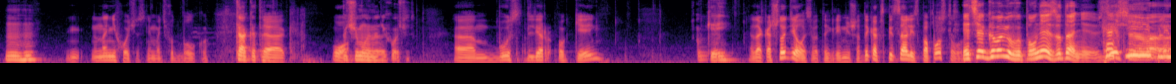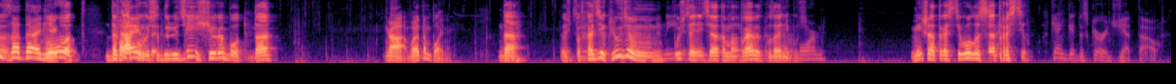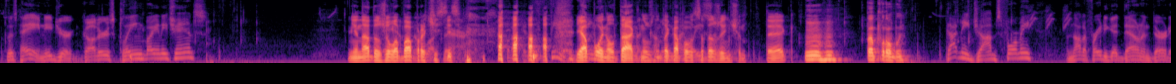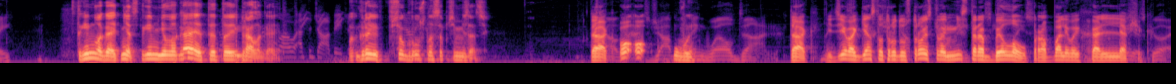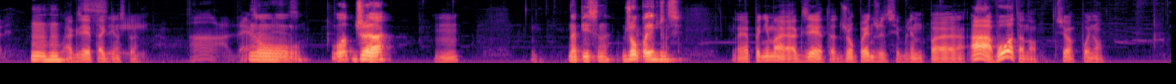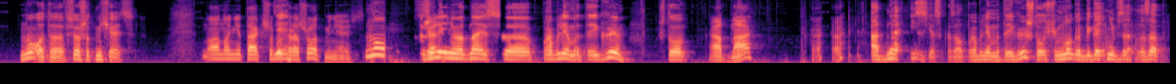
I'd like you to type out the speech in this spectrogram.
Мгм. Она не хочет снимать футболку. Как это? Так. О, Почему она не хочет? эм, Бустлер, окей. Окей. Так, а что делать в этой игре, Миша? Ты как специалист по постулу? Я тебе говорю, выполняй задание. Здесь, Какие, э, блин, а, задания? Ну вот, докапывайся Find- до людей, ищи работу, да, А, в этом плане. да. То есть подходи к людям, пусть они тебя там отправят куда-нибудь. Миша, отрасти волосы, отрастил. Can't get discouraged yet, though. This- Hey, need your gutters cleaned by any chance? Не надо желоба прочистить. Я понял. Так, нужно докапываться до женщин. Так. Угу. Попробуй. Стрим лагает? Нет, стрим не лагает, это игра лагает. У игры все грустно с оптимизацией. Так, Now о, о, that's job увы. Так, иди в агентство трудоустройства мистера Беллоу, проваливай халявщик. Мгм. А где это агентство? Ну, вот Джа Мгм. написано. Job Agency. Ну, я понимаю, а где это? Джоб Эдженси, блин, по... А, вот оно. Все, понял. Ну вот, все же отмечается. Но оно не так, чтобы Не. хорошо отменяюсь. Ну, к сожалению, одна из э, проблем этой игры, что Одна? одна из, я сказал, проблем этой игры, что очень много беготни взад-назад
